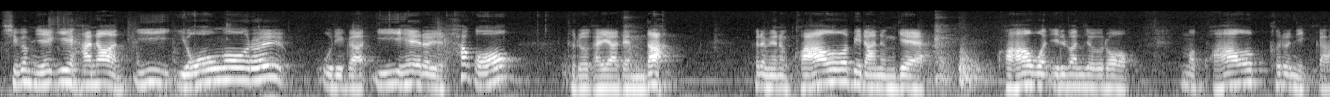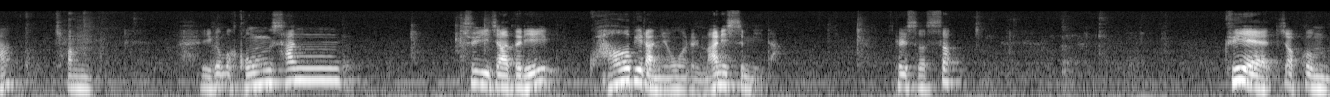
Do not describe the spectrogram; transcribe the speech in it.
지금 얘기하는 이 용어를 우리가 이해를 하고 들어가야 된다. 그러면 과업이라는 게 과업은 일반적으로 뭐 과업 그러니까 참 이거 뭐 공산주의자들이 과업이란 용어를 많이 씁니다. 그래서 썩 귀에 조금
